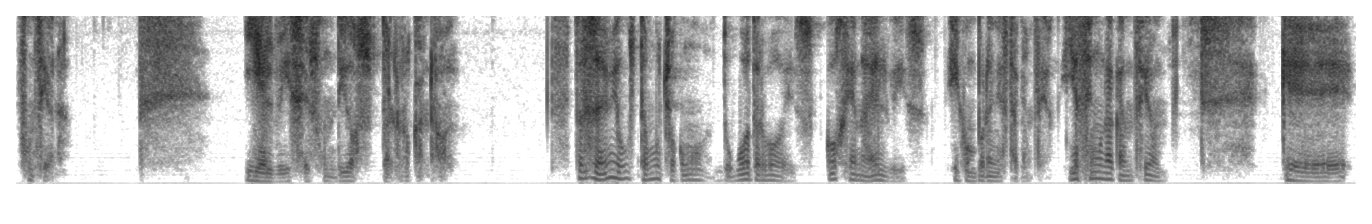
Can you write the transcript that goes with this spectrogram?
funciona. Y Elvis es un dios del rock and roll. Entonces a mí me gusta mucho cómo The Waterboys cogen a Elvis y componen esta canción. Y hacen una canción que,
